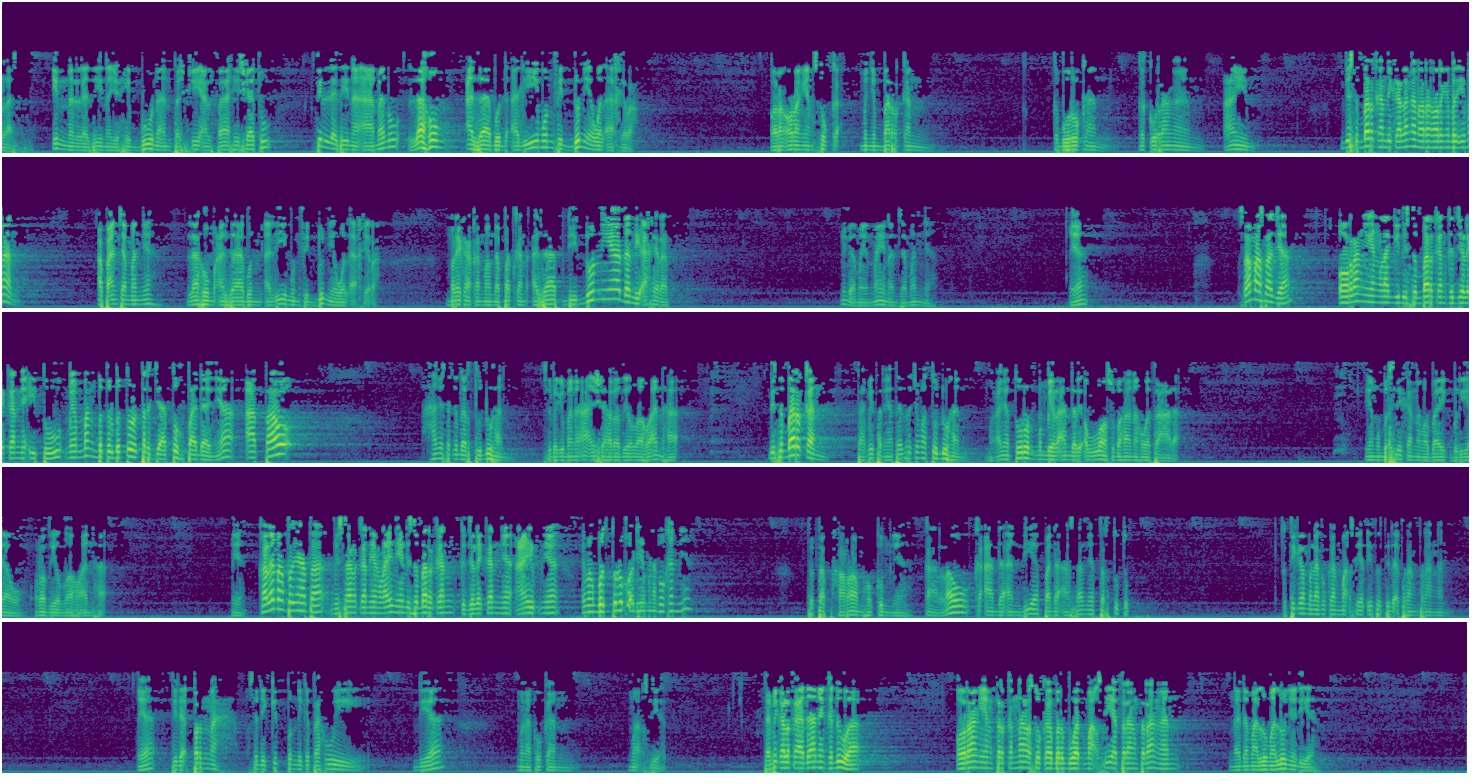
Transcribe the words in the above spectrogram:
Innal ladzina yuhibbuna an tashi'al fahishatu fil ladzina amanu lahum azabun alimun fid dunya wal akhirah. Orang-orang yang suka menyebarkan keburukan, kekurangan, aib disebarkan di kalangan orang-orang yang beriman. Apa ancamannya? Lahum azabun alimun fid dunya wal akhirah. Mereka akan mendapatkan azab di dunia dan di akhirat. Ini nggak main-main ancamannya. Ya. Sama saja orang yang lagi disebarkan kejelekannya itu memang betul-betul terjatuh padanya atau hanya sekedar tuduhan sebagaimana Aisyah radhiyallahu anha disebarkan tapi ternyata itu cuma tuduhan makanya turun pembelaan dari Allah Subhanahu wa taala yang membersihkan nama baik beliau radhiyallahu anha Ya. Kalau memang ternyata misalkan yang lain yang disebarkan kejelekannya, aibnya, memang betul kok dia melakukannya, tetap haram hukumnya. Kalau keadaan dia pada asalnya tertutup. Ketika melakukan maksiat itu tidak terang-terangan. Ya, tidak pernah sedikit pun diketahui dia melakukan maksiat. Tapi kalau keadaan yang kedua, orang yang terkenal suka berbuat maksiat terang-terangan, nggak ada malu-malunya dia.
